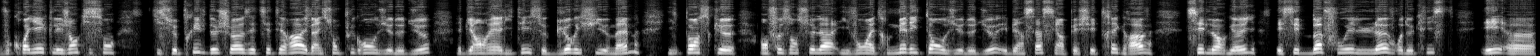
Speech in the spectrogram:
vous croyez que les gens qui sont, qui se privent de choses, etc., eh bien, ils sont plus grands aux yeux de Dieu. Eh bien, en réalité, ils se glorifient eux-mêmes. Ils pensent que, en faisant cela, ils vont être méritants aux yeux de Dieu. Eh bien, ça, c'est un péché très grave. C'est de l'orgueil et c'est bafouer l'œuvre de Christ et euh,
